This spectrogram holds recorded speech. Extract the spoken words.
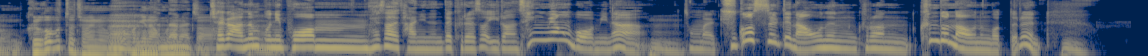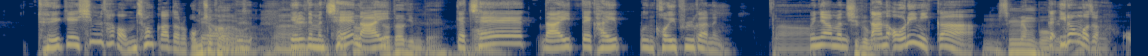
음, 그거부터 저희는 네. 확인하고 간단하지. 나니까. 제가 아는 네. 분이 보험 회사에 다니는데 그래서 이런 생명보험이나 음, 정말 죽었을 때 나오는 그런 큰 돈 나오는 것들은 음. 되게 심사가 엄청 까다롭대요. 엄청 까다로워요. 그래서 네. 예를 들면 제 여덕- 나이 여덕인데. 그러니까 제 나이 때 가입은 거의 불가능. 아, 왜냐하면? 나는 어리니까 음. 생명보험. 그러니까 이런 거죠. 어,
